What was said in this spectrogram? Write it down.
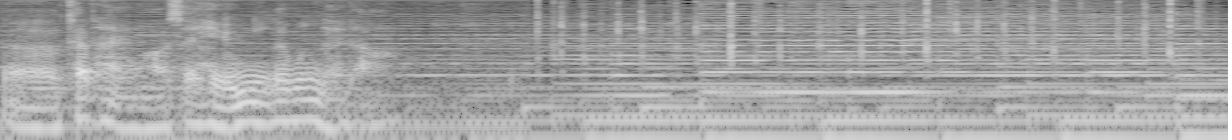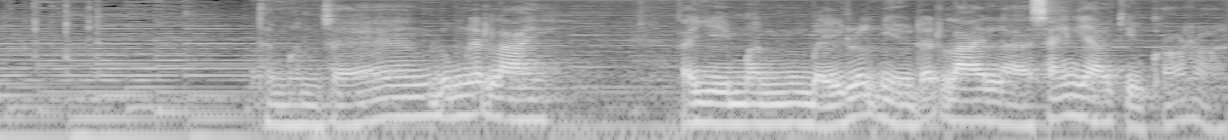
uh, khách hàng họ sẽ hiểu những cái vấn đề đó. Thì mình sẽ đúng deadline tại vì mình bị rất nhiều deadline là sáng giao chiều có rồi.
